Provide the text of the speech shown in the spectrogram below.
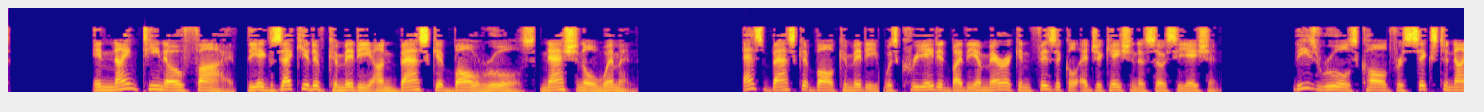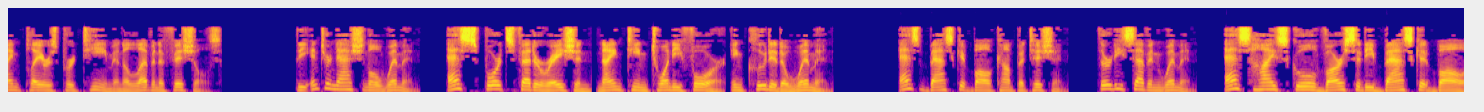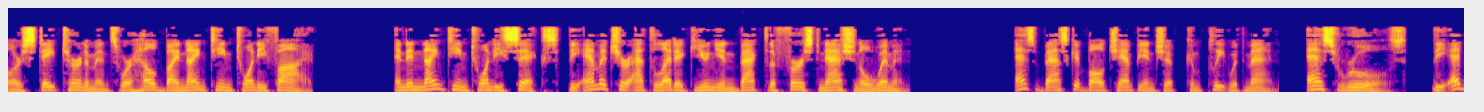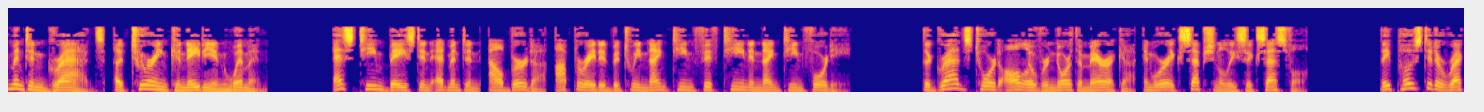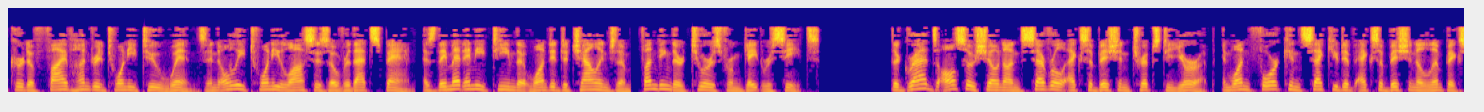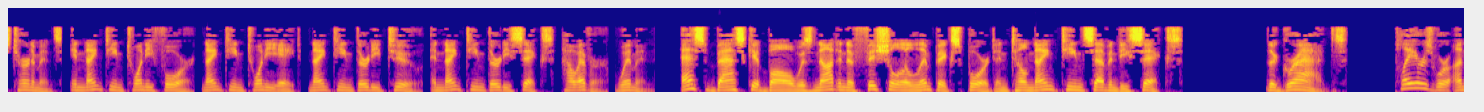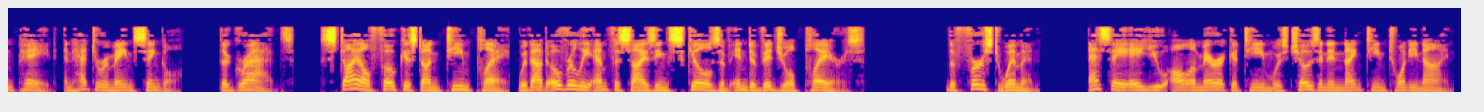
In 1905, the Executive Committee on Basketball Rules National Women's Basketball Committee was created by the American Physical Education Association. These rules called for 6 to 9 players per team and 11 officials. The International Women's Sports Federation 1924 included a women's basketball competition. 37 women S high school varsity basketball or state tournaments were held by 1925. And in 1926, the Amateur Athletic Union backed the first national women's basketball championship, complete with men's rules. The Edmonton Grads, a touring Canadian women's team based in Edmonton, Alberta, operated between 1915 and 1940. The grads toured all over North America, and were exceptionally successful. They posted a record of 522 wins and only 20 losses over that span, as they met any team that wanted to challenge them, funding their tours from gate receipts. The grads also shone on several exhibition trips to Europe, and won four consecutive exhibition Olympics tournaments, in 1924, 1928, 1932, and 1936. However, women S basketball was not an official Olympic sport until 1976. The grads players were unpaid, and had to remain single. The grads style focused on team play, without overly emphasizing skills of individual players. The first women's SAAU All-America team was chosen in 1929.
